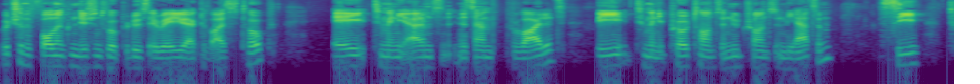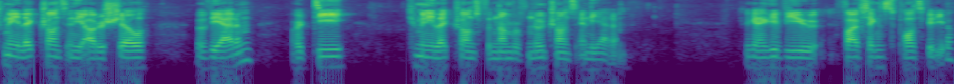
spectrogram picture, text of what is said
Which of the following conditions will produce a radioactive isotope? A. Too many atoms in the sample provided. B. Too many protons and neutrons in the atom. C. Too many electrons in the outer shell of the atom. Or D too many electrons for the number of neutrons in the atom. So I'm going to give you five seconds to pause the video.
